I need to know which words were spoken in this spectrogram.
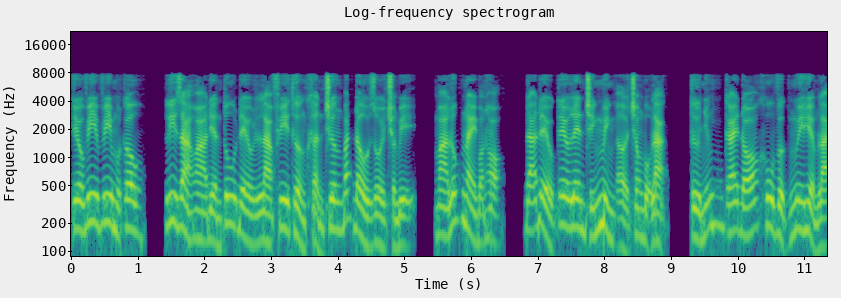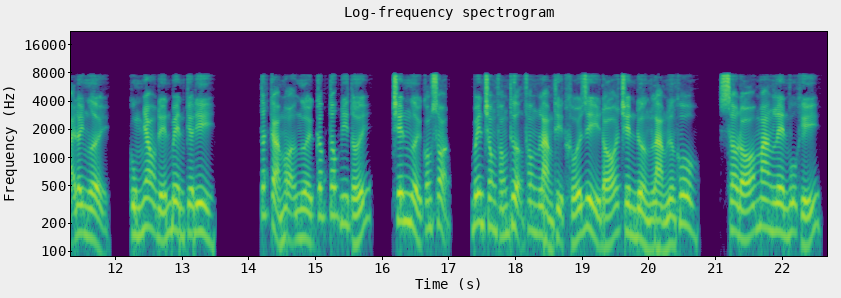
Tiểu vi vi một câu, ly giả hòa điển tu đều là phi thường khẩn trương bắt đầu rồi chuẩn bị, mà lúc này bọn họ, đã đều kêu lên chính mình ở trong bộ lạc, từ những cái đó khu vực nguy hiểm lại đây người, cùng nhau đến bên kia đi. Tất cả mọi người cấp tốc đi tới, trên người cong sọn, bên trong phóng thượng phong làm thịt khối gì đó trên đường làm lương khô, sau đó mang lên vũ khí.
